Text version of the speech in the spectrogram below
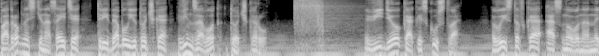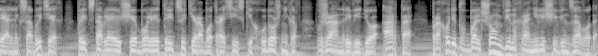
Подробности на сайте www.винзавод.ру. Видео как искусство. Выставка основана на реальных событиях, представляющая более 30 работ российских художников в жанре видеоарта, проходит в Большом винохранилище винзавода.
